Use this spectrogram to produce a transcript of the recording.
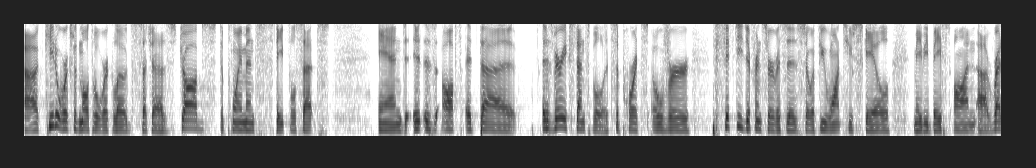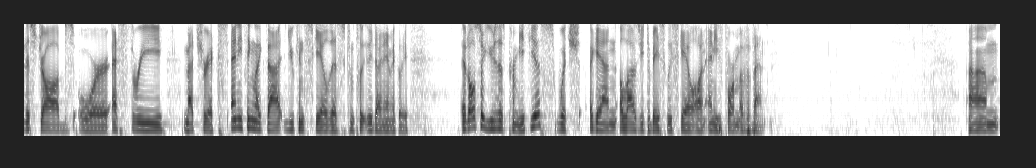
Uh, Keda works with multiple workloads such as jobs, deployments, stateful sets, and it is off. It, uh, it is very extensible. It supports over 50 different services. So if you want to scale, maybe based on uh, Redis jobs or S3 metrics, anything like that, you can scale this completely dynamically. It also uses Prometheus, which again allows you to basically scale on any form of event. Um,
